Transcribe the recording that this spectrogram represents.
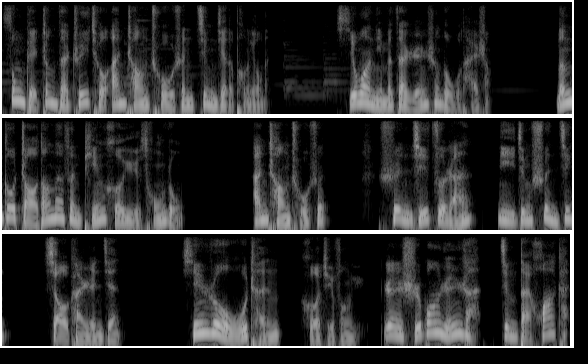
送给正在追求安常处顺境界的朋友们，希望你们在人生的舞台上能够找到那份平和与从容，安常处顺，顺其自然，逆境顺境，笑看人间。心若无尘，何惧风雨？任时光荏苒，静待花开。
